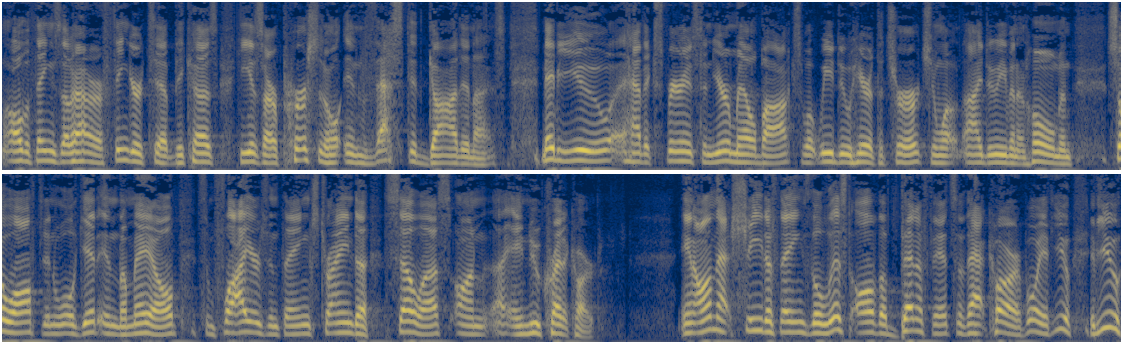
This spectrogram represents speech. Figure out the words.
all the things that are at our fingertip because He is our personal invested God in us. Maybe you have experienced in your mailbox what we do here at the church and what I do even at home. And so often we'll get in the mail some flyers and things trying to sell us on a new credit card. And on that sheet of things, they'll list all the benefits of that card. Boy, if you, if you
